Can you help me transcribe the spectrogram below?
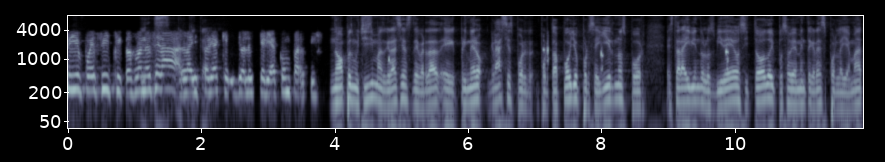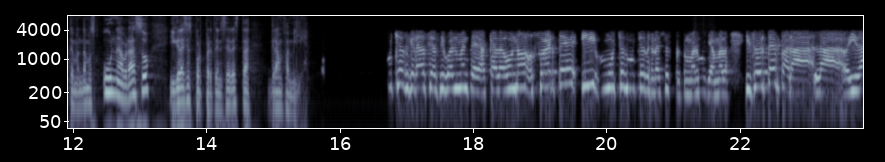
Sí, pues sí, chicos. Bueno, esa era la historia que yo les quería compartir. No, pues muchísimas gracias, de verdad. Eh, primero, gracias por, por tu apoyo, por seguirnos, por estar ahí viendo los videos y todo. Y pues obviamente gracias por la llamada. Te mandamos un abrazo y gracias por pertenecer a esta gran familia. Muchas gracias, igualmente a cada uno. Suerte y muchas, muchas gracias por tomar mi llamada. Y suerte para la ida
